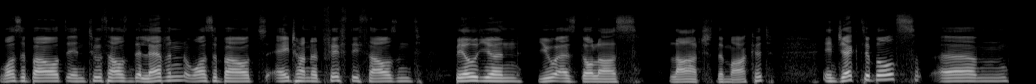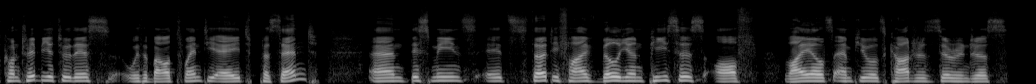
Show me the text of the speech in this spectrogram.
was about, in 2011, was about 850,000 billion US dollars large, the market. Injectables um, contribute to this with about 28%, and this means it's 35 billion pieces of vials, ampules, cartridges, syringes,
